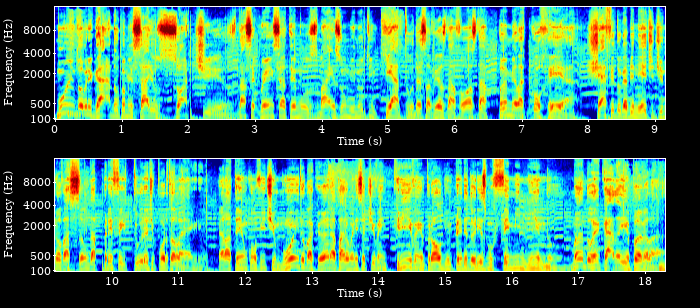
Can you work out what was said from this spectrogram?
Muito obrigado, comissário Zotes. Na sequência, temos mais um Minuto Inquieto, dessa vez na voz da Pamela Correa, chefe do Gabinete de Inovação da Prefeitura de Porto Alegre. Ela tem um convite muito bacana para uma iniciativa incrível em prol do empreendedorismo feminino. Manda o um recado aí, Pamela.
